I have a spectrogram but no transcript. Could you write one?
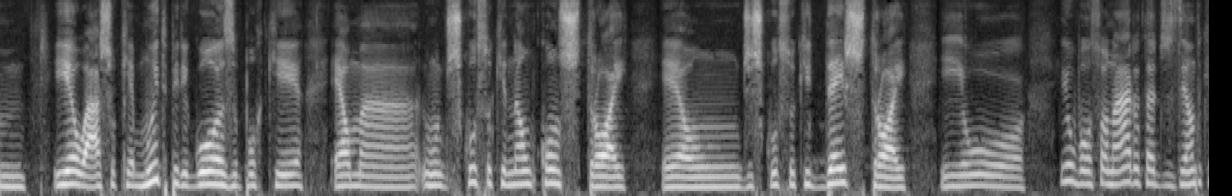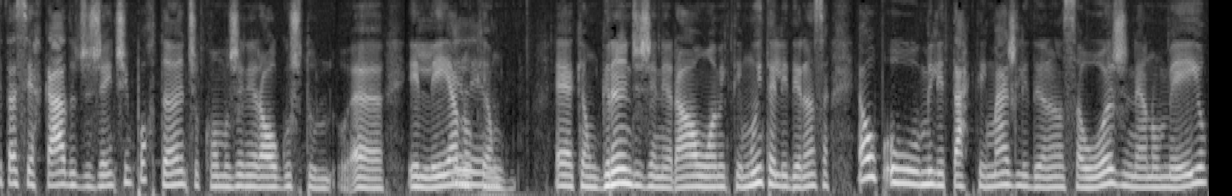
um, e eu acho que é muito perigoso porque é uma, um discurso que não constrói, é um discurso que destrói. E o e o Bolsonaro está dizendo que está cercado de gente importante, como o general Augusto é, Heleno, Heleno, que é um é, que é um grande general, um homem que tem muita liderança. É o, o, militar que tem mais liderança hoje, né, no meio,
